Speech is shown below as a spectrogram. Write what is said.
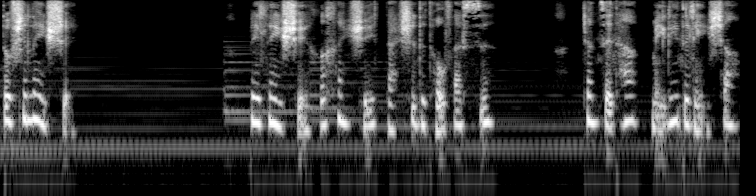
都是泪水，被泪水和汗水打湿的头发丝，粘在她美丽的脸上，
